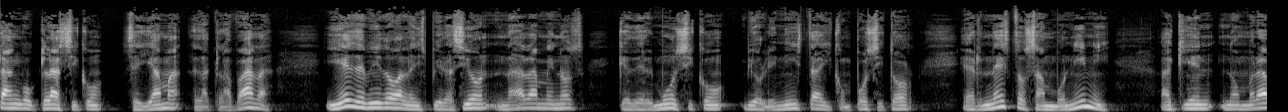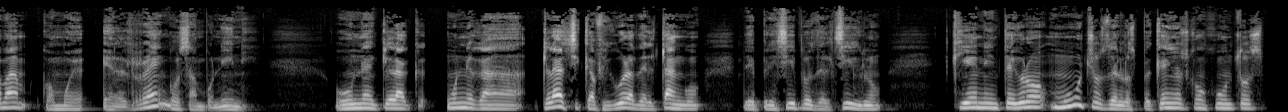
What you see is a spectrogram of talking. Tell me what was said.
Tango clásico se llama La clavada y es debido a la inspiración nada menos que del músico, violinista y compositor Ernesto Zambonini, a quien nombraban como el Rengo Zambonini, una, una clásica figura del tango de principios del siglo, quien integró muchos de los pequeños conjuntos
